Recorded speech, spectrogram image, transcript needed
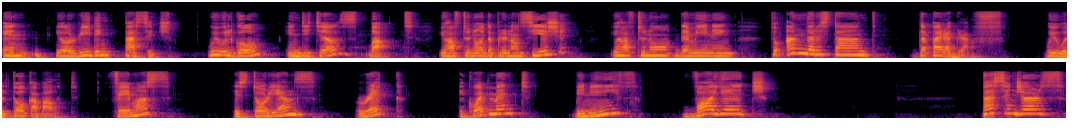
in your reading passage. We will go in details, but you have to know the pronunciation, you have to know the meaning to understand the paragraph. We will talk about famous, historians, wreck, equipment, beneath, voyage, passengers,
